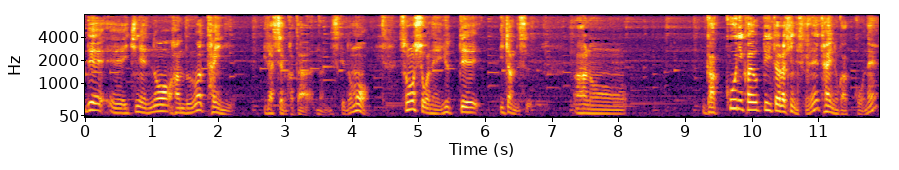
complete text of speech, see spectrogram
で1年の半分はタイにいらっしゃる方なんですけどもその人がね言っていたんです。あの学校に通っていたらしいんですけどねタイの学校ね。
